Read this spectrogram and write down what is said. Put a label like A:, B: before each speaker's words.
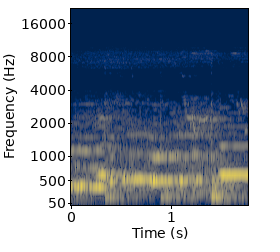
A: Thank you.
